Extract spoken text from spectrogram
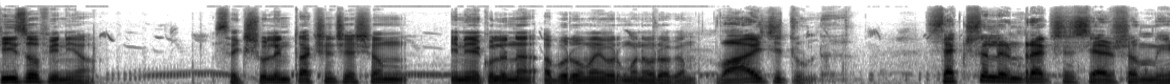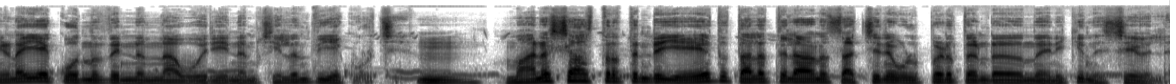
സ്കീസോഫീനിയ സെക്ഷുവൽ ഇൻട്രാക്ഷൻ ശേഷം ഇണയെ കൊല്ലുന്ന അപൂർവമായ ഒരു മനോരോഗം. വായിച്ചിട്ടുണ്ട്. സെക്ഷൽ ഇന്ററാക്ഷൻ ശേഷം ഇണയെ കൊന്നു തിന്നുന്ന ഒരിനം ചിലന്തിയെക്കുറിച്ച്. കുറിച്ച് മനഃശാസ്ത്രത്തിന്റെ ഏത് തലത്തിലാണ് സച്ചിനെ ഉൾപ്പെടുത്തേണ്ടതെന്ന് എനിക്ക് നിശ്ചയമില്ല.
